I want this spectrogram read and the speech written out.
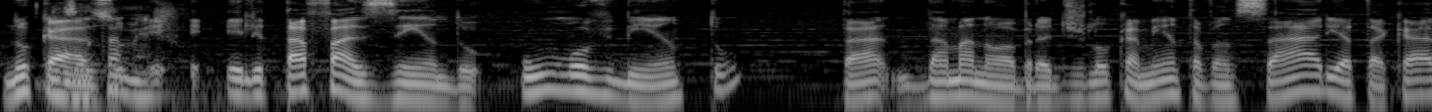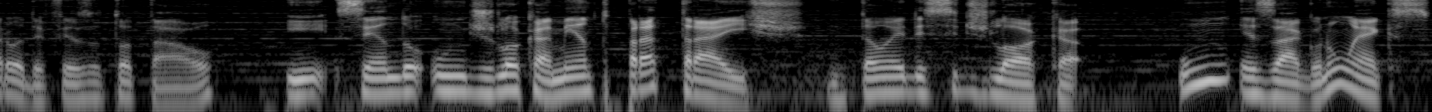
No caso, Exatamente. ele está fazendo um movimento tá, da manobra deslocamento, avançar e atacar ou defesa total, e sendo um deslocamento para trás. Então ele se desloca um hexágono, um X,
